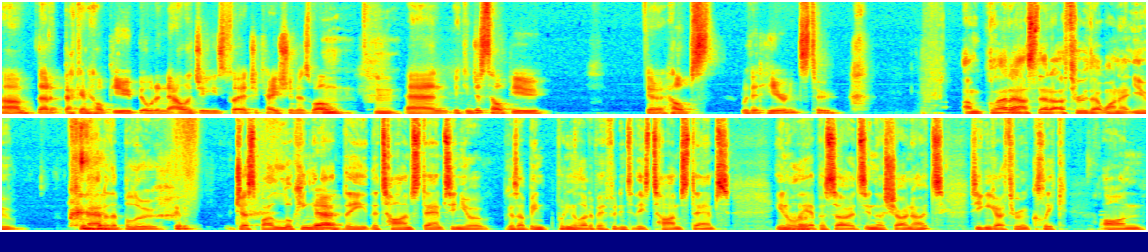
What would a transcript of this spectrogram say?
Um, that that can help you build analogies for education as well, mm, mm. and it can just help you, you know, helps with adherence too. I'm glad yeah. I asked that. I threw that one at you out of the blue. Just by looking yeah. at the the timestamps in your because I've been putting a lot of effort into these timestamps in all uh-huh. the episodes in the show notes, so you can go through and click on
